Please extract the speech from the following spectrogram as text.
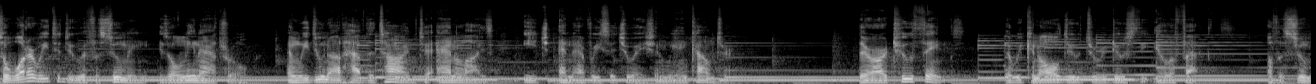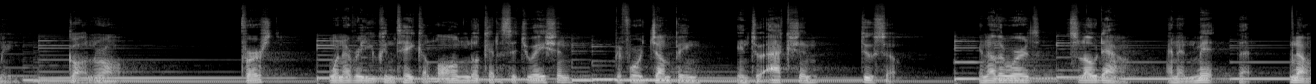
So, what are we to do if assuming is only natural and we do not have the time to analyze each and every situation we encounter? There are two things that we can all do to reduce the ill effects of assuming gone wrong. First, whenever you can take a long look at a situation before jumping into action, do so. In other words, slow down and admit that no,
